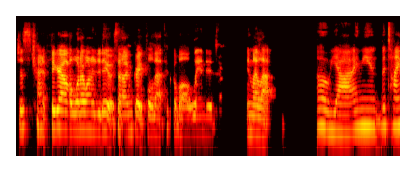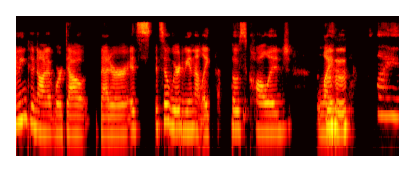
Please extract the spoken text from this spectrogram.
just trying to figure out what i wanted to do so i'm grateful that pickleball landed in my lap Oh yeah. I mean, the timing could not have worked out better. It's it's so weird to be in that like post college life. Mhm. What am I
